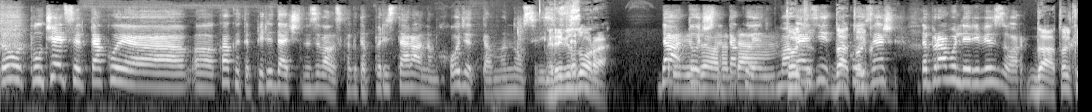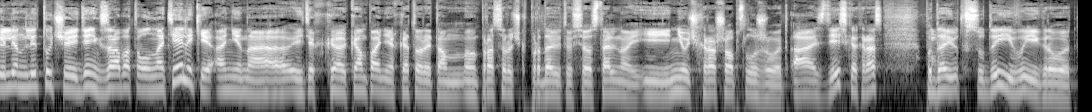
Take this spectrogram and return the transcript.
Ну, получается, это такое, а, как эта передача называлась, когда по ресторанам ходят, там и нос везде. Ревизора. Да, Ревизора, точно, да. такой магазин, только, да, такой, только, знаешь, добровольный ревизор. Да, только Лен Летучий денег зарабатывал на телеке, а не на этих компаниях, которые там э, просрочку продают и все остальное, и не очень хорошо обслуживают. А здесь как раз подают в суды и выигрывают.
